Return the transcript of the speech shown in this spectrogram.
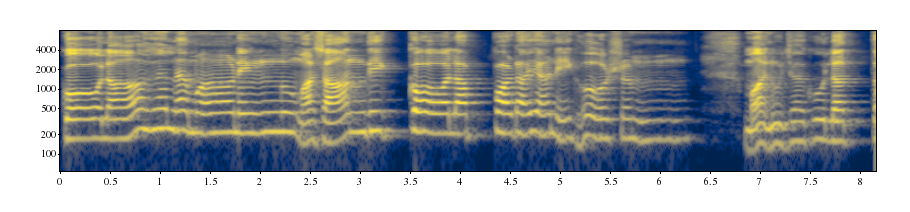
കോലാഹലമാണെങ്ങും അശാന്തിക്കോലപ്പടയണിഘോഷം. മനുജകുലത്ത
